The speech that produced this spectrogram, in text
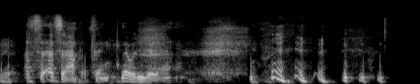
That's, that's an Apple thing. They wouldn't do that.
